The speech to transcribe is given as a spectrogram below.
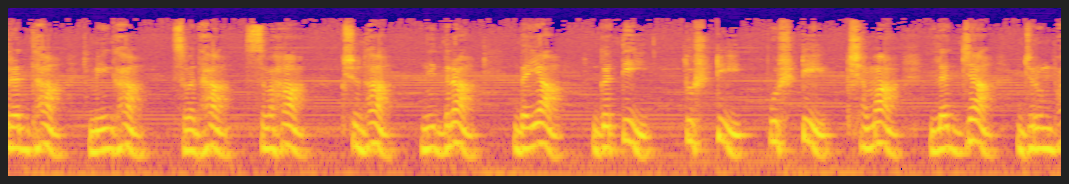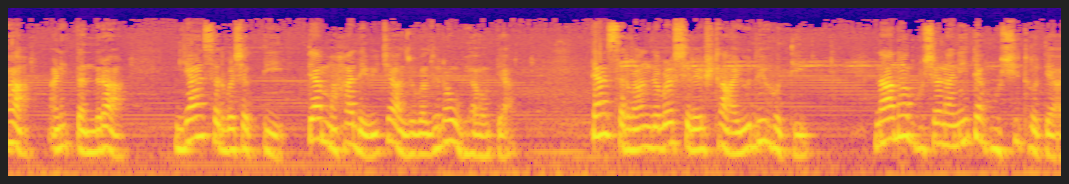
श्रद्धा मेघा स्वधा स्वहा क्षुधा निद्रा दया गती तुष्टी पुष्टी क्षमा लज्जा जृंभा आणि तंद्रा या सर्व शक्ती त्या महादेवीच्या आजूबाजूला उभ्या होत्या. त्या सर्वांजवळ श्रेष्ठ आयुधे होती. नाना भूषणांनी त्या भूषित होत्या.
